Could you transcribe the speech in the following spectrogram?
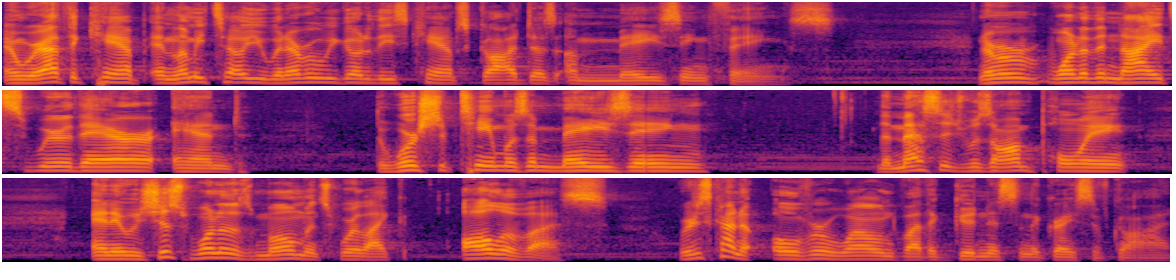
And we're at the camp, and let me tell you, whenever we go to these camps, God does amazing things. And I remember one of the nights we were there, and the worship team was amazing. The message was on point, and it was just one of those moments where, like, all of us we're just kind of overwhelmed by the goodness and the grace of God.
